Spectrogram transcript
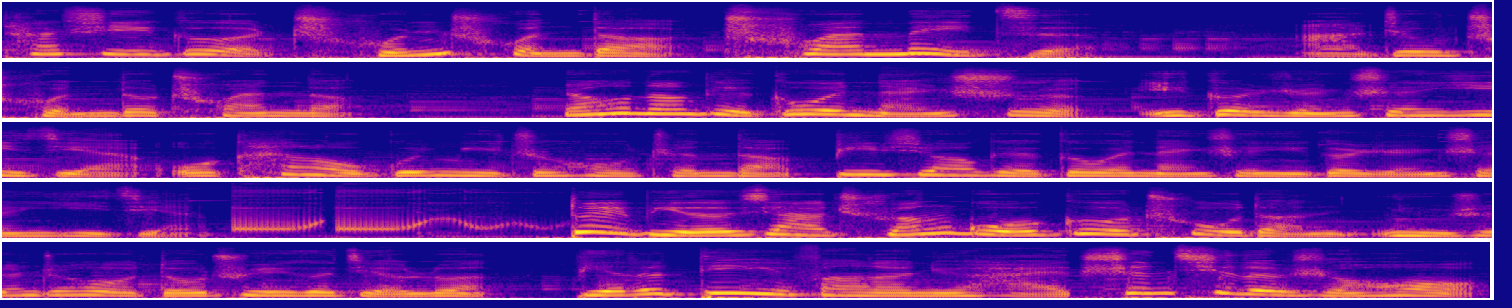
她是一个纯纯的川妹子啊，就纯的川的。然后呢，给各位男士一个人生意见，我看了我闺蜜之后，真的必须要给各位男生一个人生意见。对比了下全国各处的女生之后，得出一个结论：别的地方的女孩生气的时候，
